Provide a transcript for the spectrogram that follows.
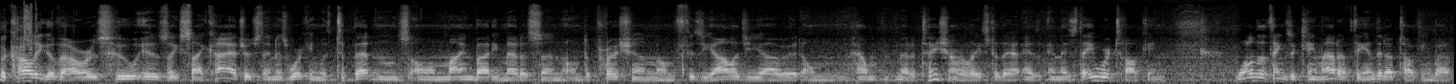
a colleague of ours who is a psychiatrist and is working with Tibetans on mind-body medicine, on depression, on the physiology of it, on how meditation relates to that. And as they were talking, one of the things that came out of, they ended up talking about,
